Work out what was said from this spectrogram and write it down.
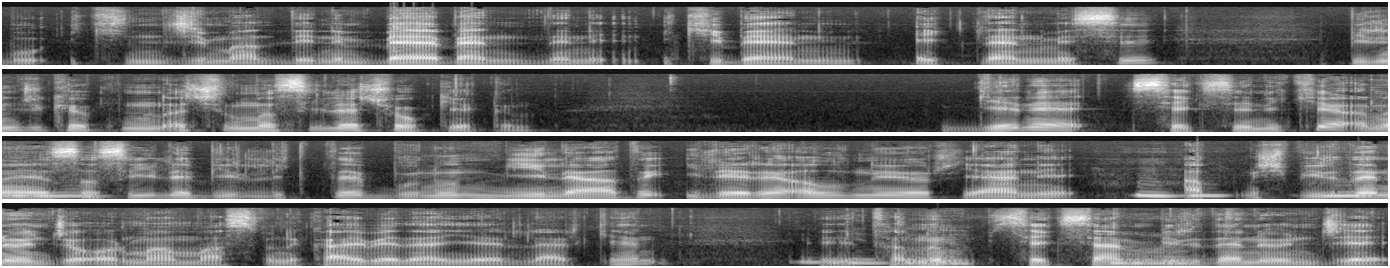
bu ikinci maddenin B bendinin 2B'nin eklenmesi birinci köprünün açılmasıyla çok yakın. Gene 82 Anayasası ile birlikte bunun miladı ileri alınıyor. Yani 61'den önce orman vasfını kaybeden yerlerken e, tanım 81'den önce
